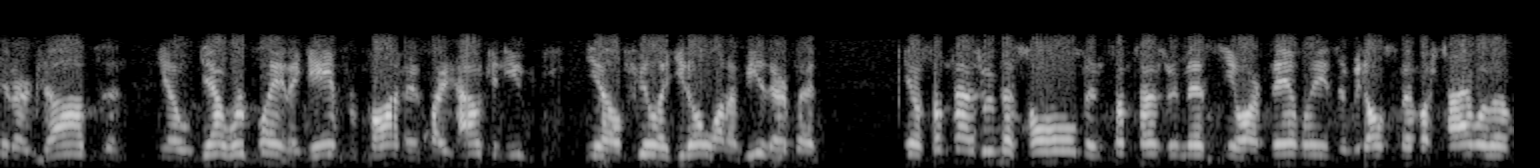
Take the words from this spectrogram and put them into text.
in our jobs, and you know, yeah, we're playing a game for fun. And it's like, how can you, you know, feel like you don't want to be there? But, you know, sometimes we miss home and sometimes we miss, you know, our families and we don't spend much time with them.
